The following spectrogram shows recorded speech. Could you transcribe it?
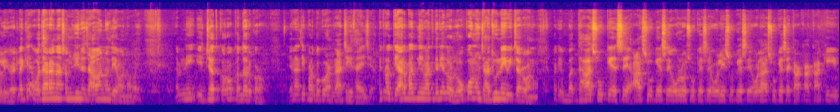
લ્યો. એટલે કે વધારાના સમજીને જવા ન દેવાના હોય એમની ઇજ્જત કરો, કદર કરો. એનાથી પણ ભગવાન રાજી થાય છે. મિત્રો, ત્યારબાદની વાત કરીએ તો લોકોનું જાજુ નહીં વિચારવાનું. બાકી બધા શું કહેશે, આ શું કહેશે, ઓલો શું કહેશે, ઓલી શું કહેશે, ઓલા શું કહેશે, કાકા, કાકી,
